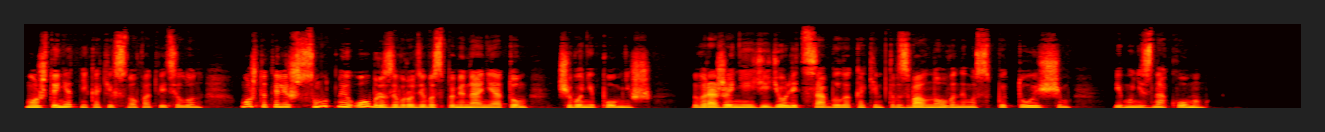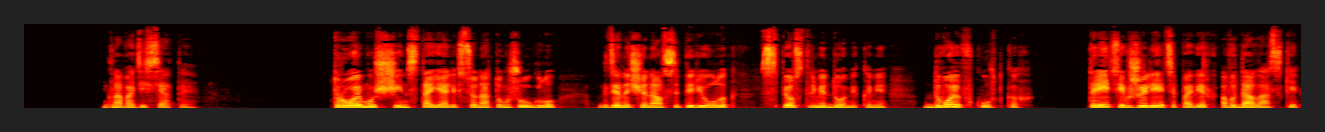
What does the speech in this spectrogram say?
Может, и нет никаких снов, — ответил он. Может, это лишь смутные образы, вроде воспоминаний о том, чего не помнишь. Выражение ее лица было каким-то взволнованным, испытующим, ему незнакомым. Глава десятая. Трое мужчин стояли все на том же углу, где начинался переулок с пестрыми домиками, двое в куртках, третий в жилете поверх водолазки,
